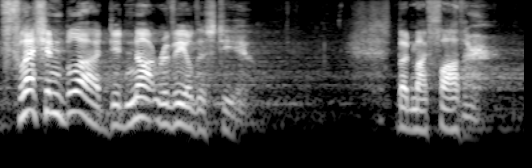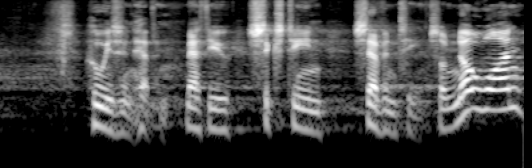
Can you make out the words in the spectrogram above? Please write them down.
Flesh and blood did not reveal this to you but my Father who is in heaven. Matthew 16, 17. So, no one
